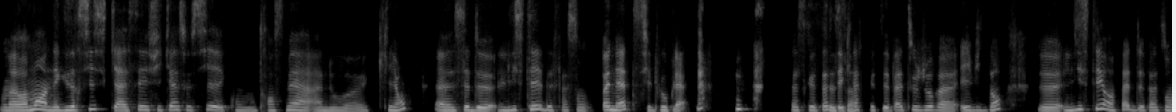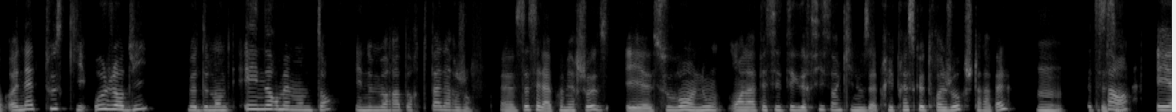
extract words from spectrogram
On a vraiment un exercice qui est assez efficace aussi et qu'on transmet à, nos clients. c'est de lister de façon honnête, s'il vous plaît. parce que ça, c'est clair que c'est pas toujours évident, de lister en fait de façon honnête tout ce qui aujourd'hui me demande énormément de temps et ne me rapporte pas d'argent. ça, c'est la première chose. Et souvent, nous, on a fait cet exercice hein, qui nous a pris presque trois jours, je te rappelle. Mmh, c'est ça. Hein. Et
